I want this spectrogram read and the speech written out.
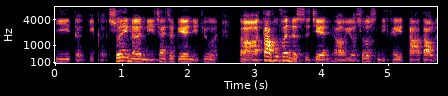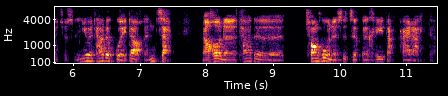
一的一个，所以呢，你在这边你就啊，大部分的时间啊，有时候是你可以搭到的，就是因为它的轨道很窄，然后呢，它的窗户呢是整个可以打开来的。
